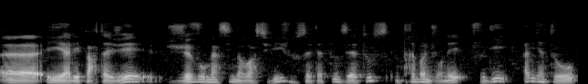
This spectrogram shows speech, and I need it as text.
et à les partager. Je vous remercie de m'avoir suivi. Je vous souhaite à toutes et à tous une très bonne journée. Je vous dis à bientôt.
